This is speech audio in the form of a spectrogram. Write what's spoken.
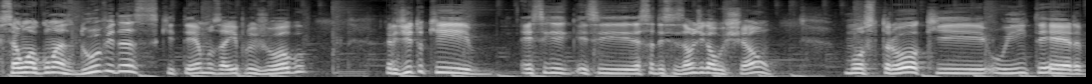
são algumas dúvidas que temos aí para o jogo. Acredito que esse, esse, essa decisão de gauchão mostrou que o Inter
